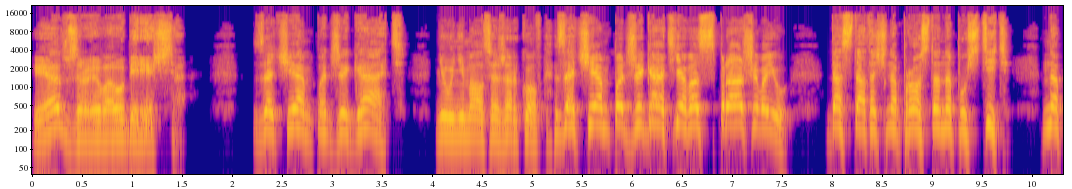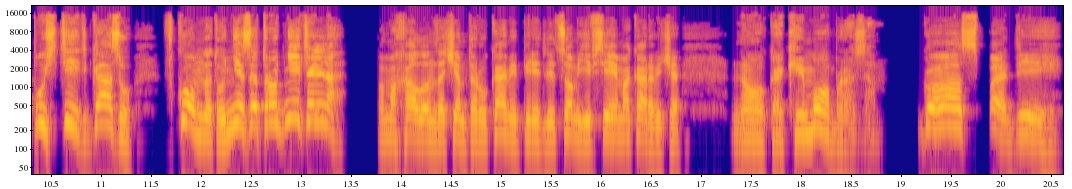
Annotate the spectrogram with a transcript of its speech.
и от взрыва уберечься». «Зачем поджигать?» — не унимался Жарков. «Зачем поджигать, я вас спрашиваю? Достаточно просто напустить, напустить газу в комнату не затруднительно!» Помахал он зачем-то руками перед лицом Евсея Макаровича. «Ну, каким образом?» «Господи!»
